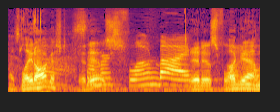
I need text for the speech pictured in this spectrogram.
that's late August. It Summer's is. flown by. It is flying Again. by.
